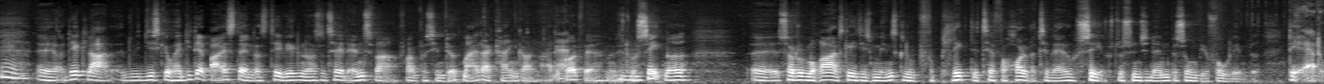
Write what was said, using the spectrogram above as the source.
Mm. Øh, og det er klart, at de skal jo have de der bystanders til virkelig også at tage et ansvar, frem for at sige, det er jo ikke mig, der er krænkeren. Nej, det kan ja. godt være, men hvis mm. du har mm. set noget, øh, så er du et moralsk etisk menneske, du er forpligtet til at forholde dig til, hvad du ser, hvis du synes, at en anden person bliver forulempet. Det er du.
